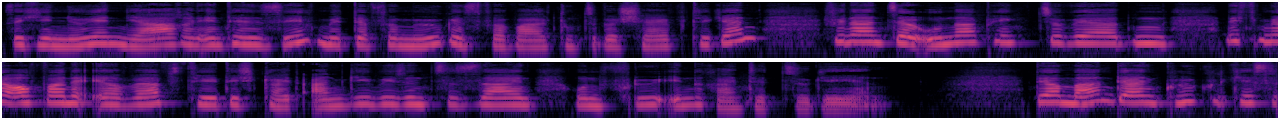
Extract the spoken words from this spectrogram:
sich in jungen Jahren intensiv mit der Vermögensverwaltung zu beschäftigen, finanziell unabhängig zu werden, nicht mehr auf eine Erwerbstätigkeit angewiesen zu sein und früh in Rente zu gehen. Der Mann, der ein glückliches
